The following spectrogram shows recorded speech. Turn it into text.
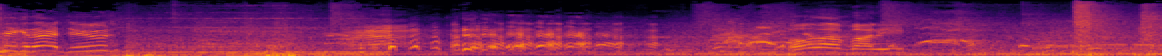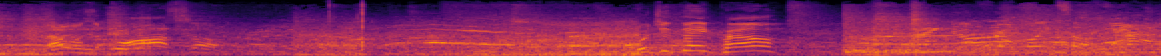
Take that, dude. Hold on, buddy. That was awesome. What'd you think, pal? I know I'm going so fast.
